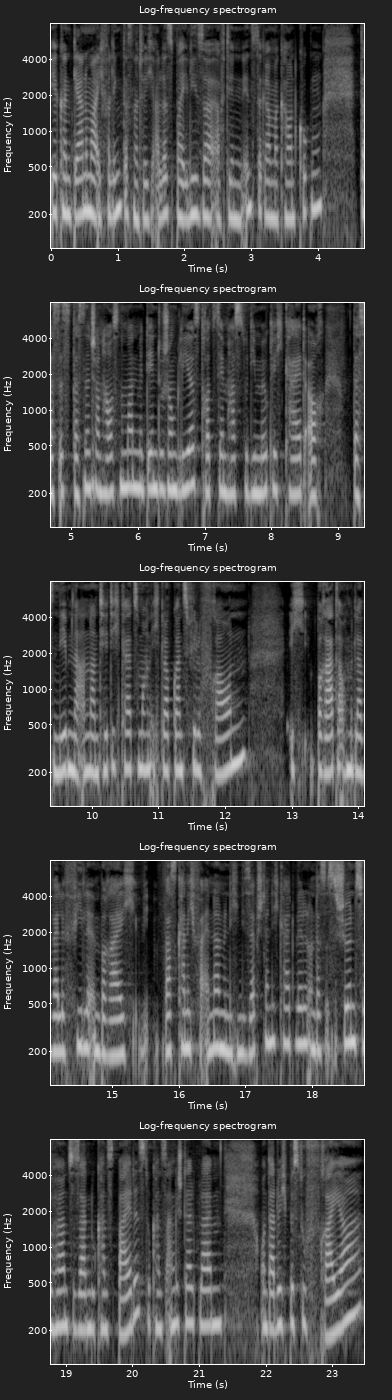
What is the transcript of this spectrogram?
ihr könnt gerne mal, ich verlinke das natürlich alles bei Elisa auf den Instagram-Account gucken. Das ist, das sind schon Hausnummern, mit denen du jonglierst. Trotzdem hast du die Möglichkeit auch, das neben einer anderen Tätigkeit zu machen. Ich glaube, ganz viele Frauen, ich berate auch mittlerweile viele im Bereich, wie, was kann ich verändern, wenn ich in die Selbstständigkeit will. Und das ist schön zu hören, zu sagen, du kannst beides, du kannst angestellt bleiben und dadurch bist du freier,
